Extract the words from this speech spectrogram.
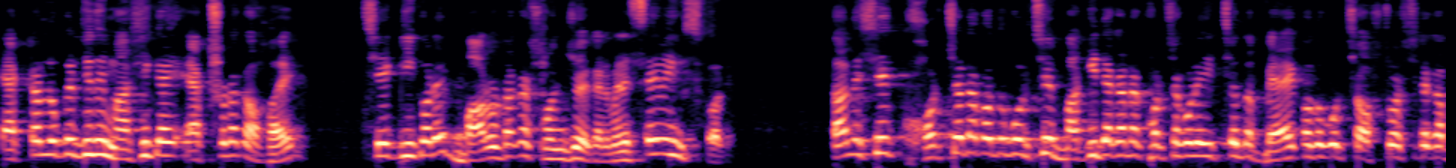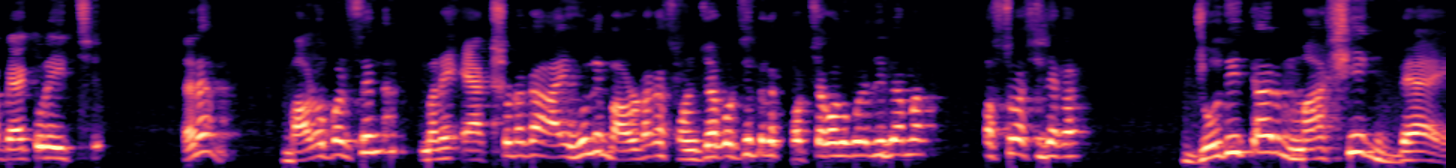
একটা লোকের যদি মাসিক আয় একশো টাকা হয়, সে কি করে? বারো টাকা সঞ্চয় করে মানে সেভিংস করে। তাহলে সে খরচাটা কত করছে? বাকি টাকাটা খরচা করে ইচ্ছে তা ব্যয় কত করছে? অষ্টআশি টাকা ব্যয় করে ইচ্ছে তাই না? বারো পার্সেন্ট মানে একশো টাকা আয় হলে বারো টাকা সঞ্চয় করছে, তাহলে খরচা কত করে দিবে আমার? অষ্টআশি টাকা। যদি তার মাসিক ব্যয়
